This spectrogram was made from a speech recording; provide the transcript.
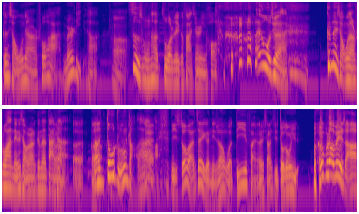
跟小姑娘说话没人理他，啊，自从他做了这个发型以后，哎呦我去，跟那小姑娘说话，哪个小姑娘跟他搭讪，呃，然后啊都主动找他来了。你说完这个，你知道我第一反应是想起周冬雨，不 不知道为啥，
